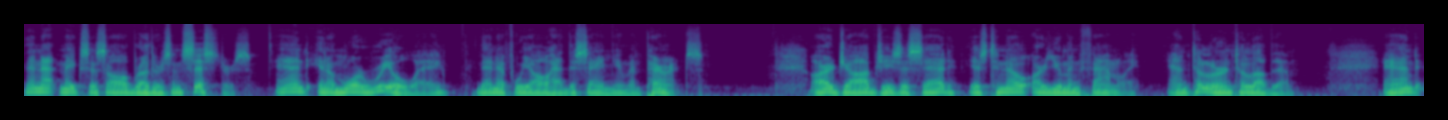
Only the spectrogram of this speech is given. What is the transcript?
then that makes us all brothers and sisters, and in a more real way than if we all had the same human parents. Our job, Jesus said, is to know our human family and to learn to love them. And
